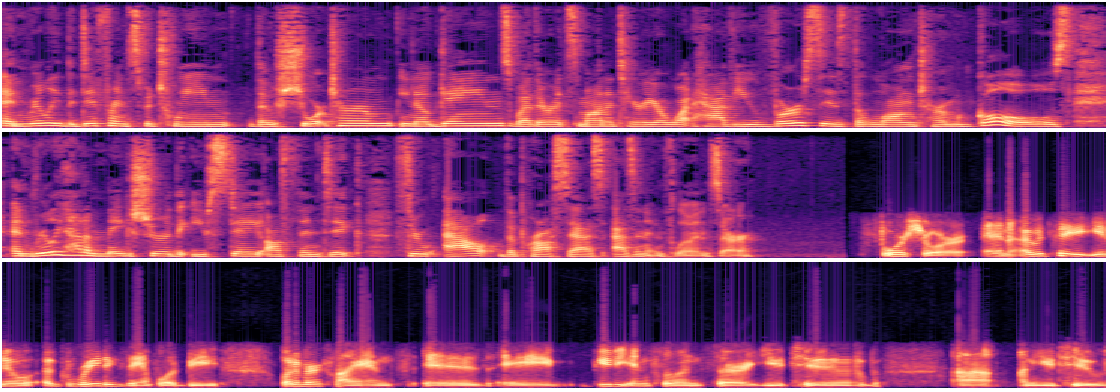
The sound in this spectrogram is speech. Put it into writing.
and really the difference between those short-term you know gains whether it's monetary or what have you versus the long-term goals and really how to make sure that you stay authentic throughout the process as an influencer for sure. And I would say, you know, a great example would be one of our clients is a beauty influencer, YouTube, uh, on YouTube,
